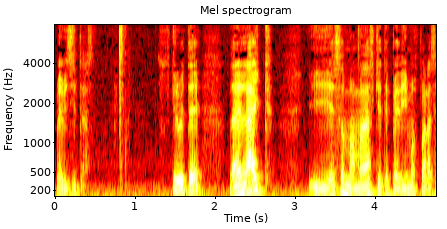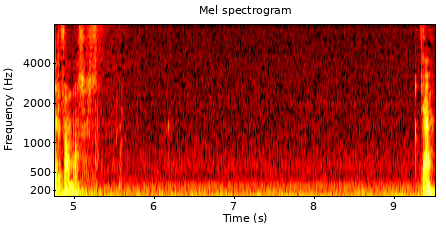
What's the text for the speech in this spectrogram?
me visitas. Suscríbete, dale like y esas mamadas que te pedimos para ser famosos. ¿Ya?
